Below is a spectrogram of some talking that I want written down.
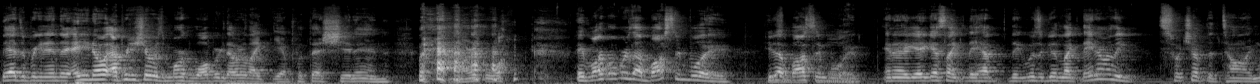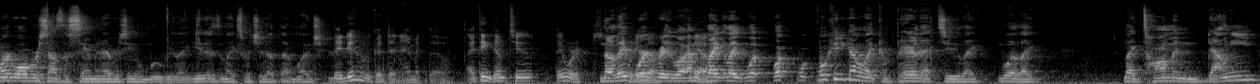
They had to bring it in there, and you know what? I'm pretty sure it was Mark Wahlberg that were like, "Yeah, put that shit in." Mark Wal- hey, Mark Wahlberg's that Boston boy. He's He's that Boston Boston boy, and uh, I guess like they have, they, it was a good like they don't really switch up the tone. Like Mark Wahlberg sounds the same in every single movie. Like he doesn't like switch it up that much. They do have a good dynamic though. I think them two, they work. No, they work really well. I mean, Yeah. Like, like what, what, what, what can you kind of like compare that to? Like, what, like, like Tom and Downey?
